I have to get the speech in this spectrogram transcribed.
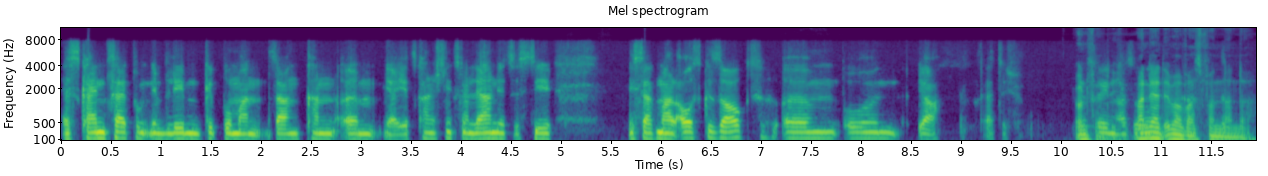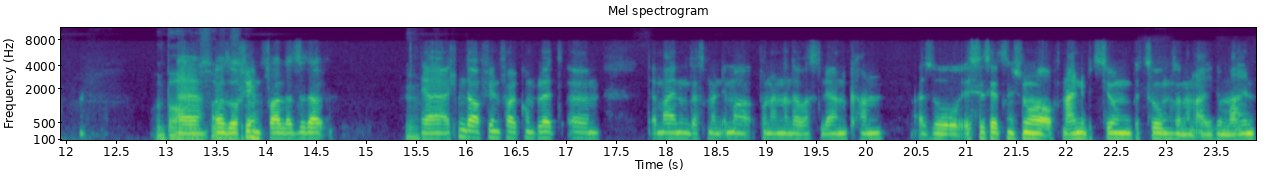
es keinen Zeitpunkt im Leben gibt, wo man sagen kann, ähm, ja, jetzt kann ich nichts mehr lernen, jetzt ist die, ich sag mal, ausgesaugt ähm, und ja, fertig. Und Deswegen, fertig. also- man lernt immer was voneinander. Und bei Äh, also ist auf jeden Fall, also da, Ja. ja, ich bin da auf jeden Fall komplett ähm, der Meinung, dass man immer voneinander was lernen kann. Also ist es jetzt nicht nur auf meine Beziehung bezogen, sondern allgemein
